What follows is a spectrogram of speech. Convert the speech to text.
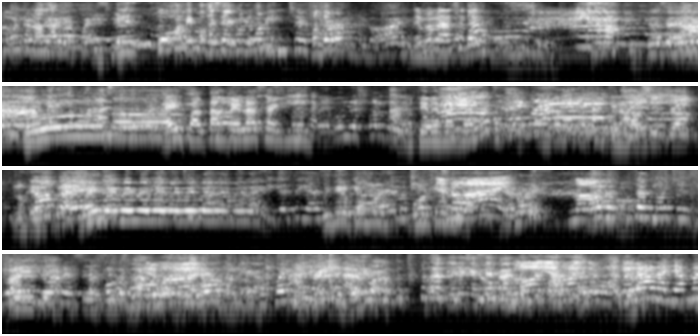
No, que no agarre, pues. Papi, póngase con tu pinche. Ay, Emma, ¿me no, no, no. Faltan velas allí. ¿No tiene más velas? No, pero. Wait, wait, wait, wait, wait, wait, wait, wait, We need to put more. Ya no hay. ¿Ya no hay? No. las putas noches. Llores, llores. Ya no hay. Quiere que sepa. No, ya no hay. La llama.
